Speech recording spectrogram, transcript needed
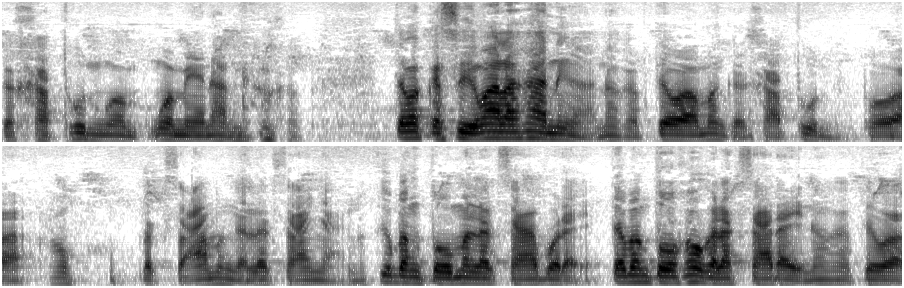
ก็ขาดทุนงวงวแม่นั่นเนาะครับแต่ว่าก็ซื้อมาราคาเหนือเนาะครับแต่ว่ามันก็ขาดทุนเพราะว่าเขารักษามันก็รักษาอย่างคือบางตัวมันรักษาบ่ได้แต่บางตัวเขาก็รักษาได้เนาะครับแต่ว่า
